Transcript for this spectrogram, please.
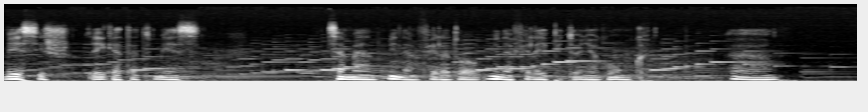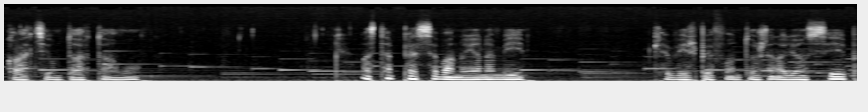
mész is, az égetett mész, cement, mindenféle dolog, mindenféle építőanyagunk kalcium tartalmú. Aztán persze van olyan, ami kevésbé fontos, de nagyon szép.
